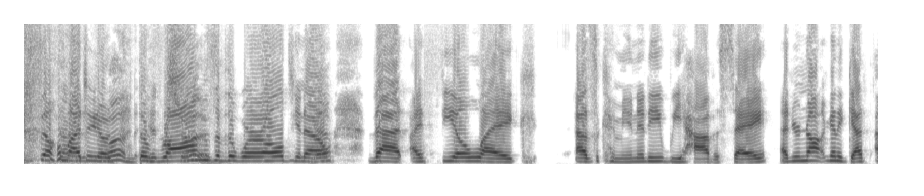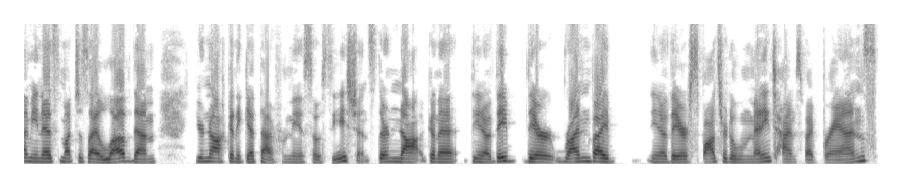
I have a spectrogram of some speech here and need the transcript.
so That- much you know well, the it wrongs should. of the world you know Yeah. that i feel like as a community we have a say and you're not going to get i mean as much as i love them you're not going to get that from the associations they're not going to you know they they're run by you know they are sponsored many times by brands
